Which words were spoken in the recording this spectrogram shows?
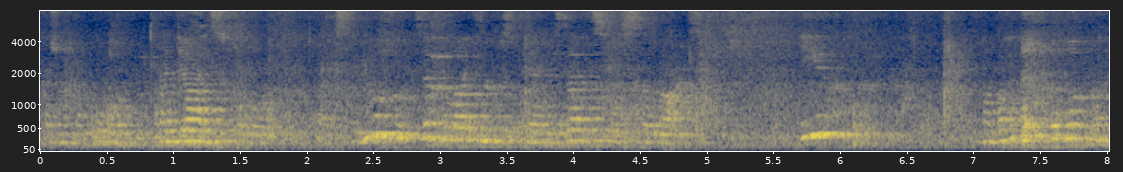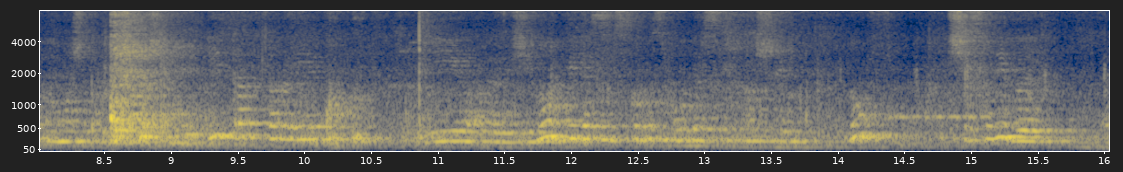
скажімо, такого радянського е, союзу, це була індустріалізація села. І на багатьох полотнах ви можете побачити і трактори, і е, жінок біля сільськогосподарських машин, ну, щасливих е,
